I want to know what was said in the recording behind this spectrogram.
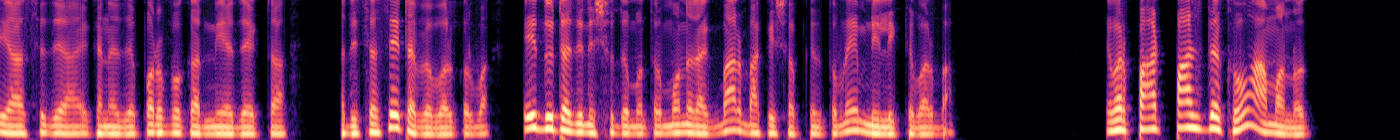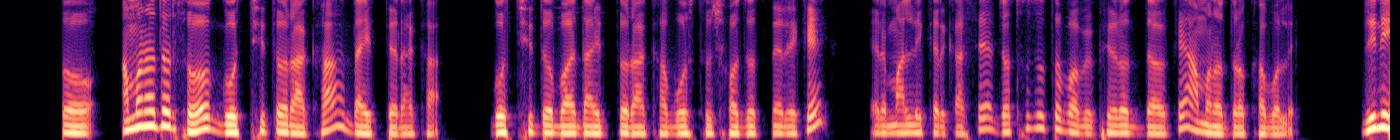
ইয়ে আছে যে এখানে যে পরোপকার নিয়ে যে একটা হাদিস আছে, এটা ব্যবহার করবা। এই দুইটা জিনিস শুধুমাত্র মনে রাখবা আর বাকি সব কিন্তু তোমরা এমনি লিখতে পারবা। এবার পার্ট পাঁচ দেখো, আমানত। তো আমানত অর্থ গচ্ছিত রাখা, দায়িত্বে রাখা। গচ্ছিত বা দায়িত্ব রাখা বস্তু সযত্নে রেখে এর মালিকের কাছে যথাযথভাবে ফেরত দেওয়াকে আমানত রক্ষা বলে। যিনি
